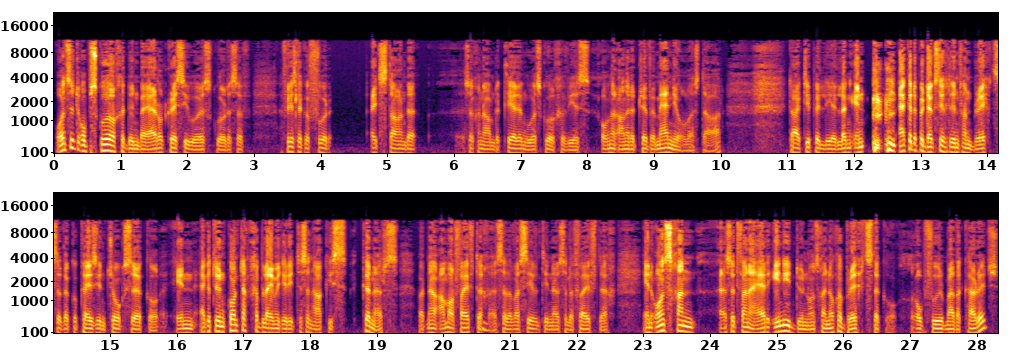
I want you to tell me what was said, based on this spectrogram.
ons het op skool gedoen by Harold Cressy Hoërskool. Dis 'n vreeslike vooruitstaande sogenaamde kleding hoërskool gewees. Onder andere Trevor Manuel was daar daai tipe leerling en ek het 'n produksie gedoen van Brecht se The Caucasian Chalk Circle en ek het in kontak gebly met hierdie tussenhakkies kinders wat nou almal 50 is. Hulle was 17 nou is hulle 50 en ons gaan as dit van 'n herinnering doen. Ons gaan nog 'n Brecht stuk opvoer Mother Courage.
